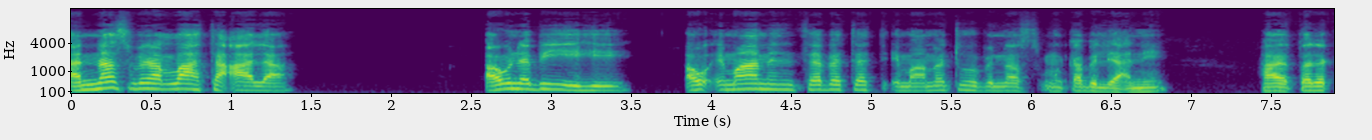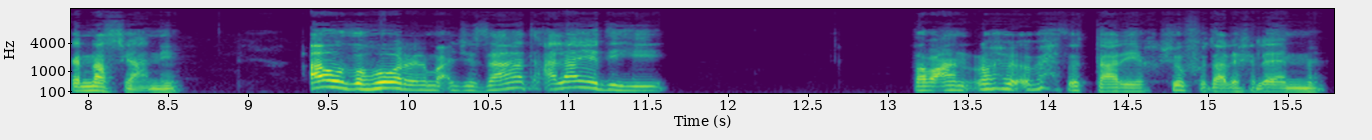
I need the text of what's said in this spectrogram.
النص من الله تعالى أو نبيه أو إمام ثبتت إمامته بالنص من قبل يعني هاي طريق النص يعني أو ظهور المعجزات على يده. طبعا روحوا ابحثوا التاريخ شوفوا تاريخ الأئمة.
